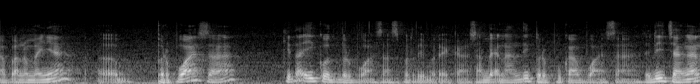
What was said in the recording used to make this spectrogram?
apa namanya eh, berpuasa kita ikut berpuasa seperti mereka sampai nanti berbuka puasa. Jadi jangan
